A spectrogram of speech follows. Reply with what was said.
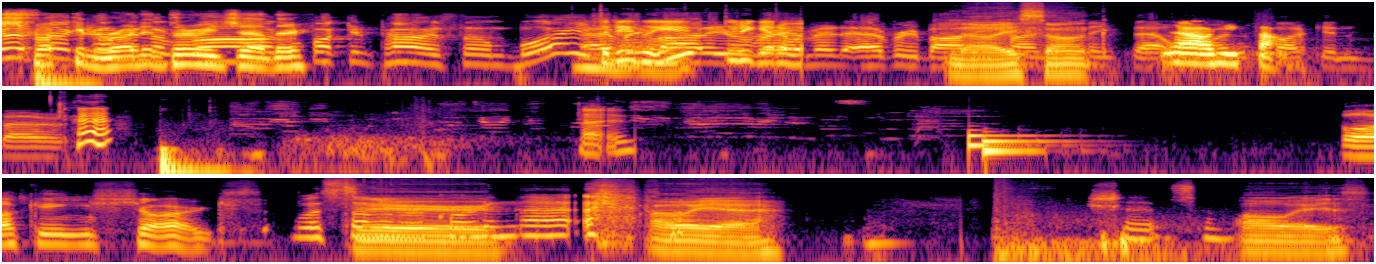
You're fucking running through each other. Fucking power stone, boy. Did he leave? Did he get away? ramming Everybody No, he trying to sunk. sink that No, one he sunk. fucking boat. Nice. Fucking sharks. Was someone Dude. recording that? Oh yeah, Shit. So... always.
